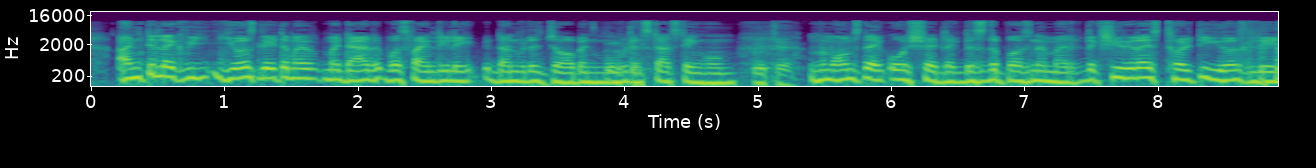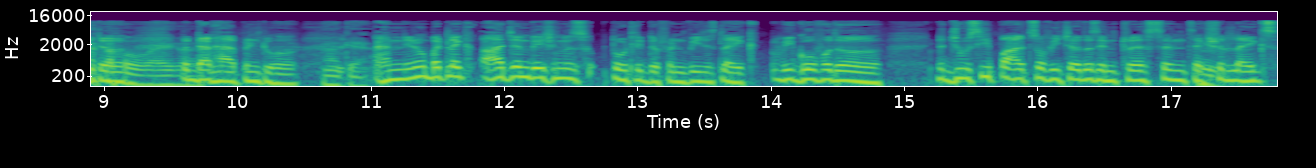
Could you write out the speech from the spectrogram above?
until like we years later. My my dad was finally like done with his job and moved and started staying home. Okay. My mom's like, oh shit, like this is the person I married. Like she realized 30 years later Oh that that happened to her. Okay. And you know, but like our generation is totally different. We just like we go for the the juicy parts of each other's interests and sexual likes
